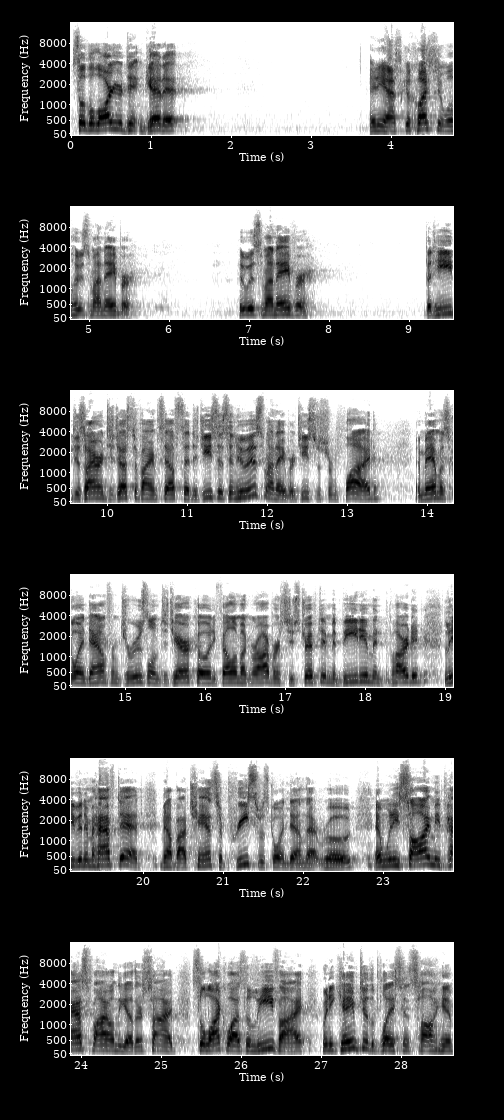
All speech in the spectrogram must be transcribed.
So the lawyer didn't get it. And he asked a question Well, who's my neighbor? Who is my neighbor? But he, desiring to justify himself, said to Jesus, And who is my neighbor? Jesus replied, a man was going down from Jerusalem to Jericho, and he fell among robbers who stripped him and beat him and departed, leaving him half dead. Now, by chance, a priest was going down that road, and when he saw him, he passed by on the other side. So, likewise, the Levite, when he came to the place and saw him,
